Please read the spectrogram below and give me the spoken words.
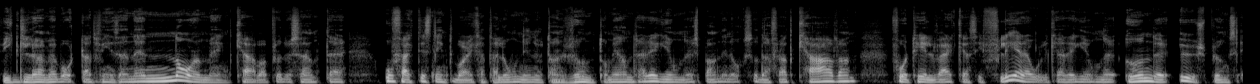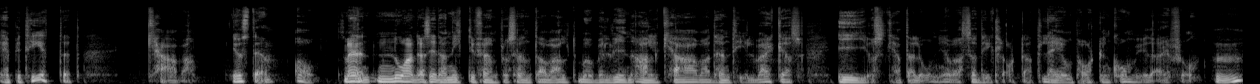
Vi glömmer bort att det finns en enorm mängd cava-producenter och faktiskt inte bara i Katalonien utan runt om i andra regioner i Spanien också. Därför att kavan får tillverkas i flera olika regioner under ursprungsepitetet cava. Just det. Ja. Men å andra sidan 95 procent av allt bubbelvin, all cava, den tillverkas i just Katalonien. Så det är klart att lejonparten kommer ju därifrån. Mm.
